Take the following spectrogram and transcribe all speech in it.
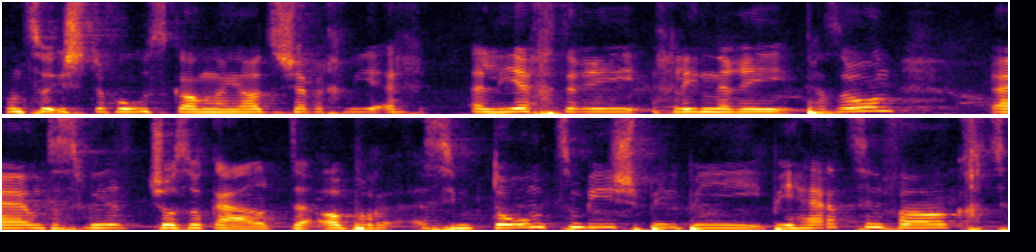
und so ist davon ausgegangen, ja, das ist einfach wie eine, leichtere, kleinere Person äh, und das wird schon so gelten. Aber Symptome zum Beispiel bei, bei Herzinfarkt,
